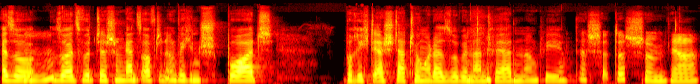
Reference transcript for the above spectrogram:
Also, Mhm. so als würde der schon ganz oft in irgendwelchen Sportberichterstattungen oder so genannt werden, irgendwie. Das, das stimmt, ja.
